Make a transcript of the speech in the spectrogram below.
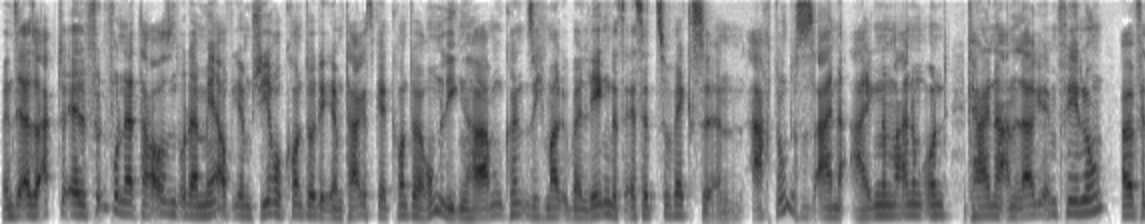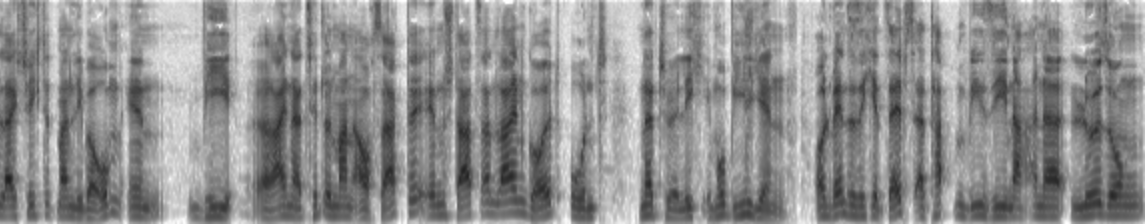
Wenn Sie also aktuell 500.000 oder mehr auf Ihrem Girokonto oder Ihrem Tagesgeldkonto herumliegen haben, könnten Sie sich mal überlegen, das Asset zu wechseln. Achtung, das ist eine eigene Meinung und keine Anlageempfehlung. Aber vielleicht schichtet man lieber um in wie Rainer Zittelmann auch sagte, in Staatsanleihen, Gold und natürlich Immobilien. Und wenn Sie sich jetzt selbst ertappen, wie Sie nach einer Lösung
